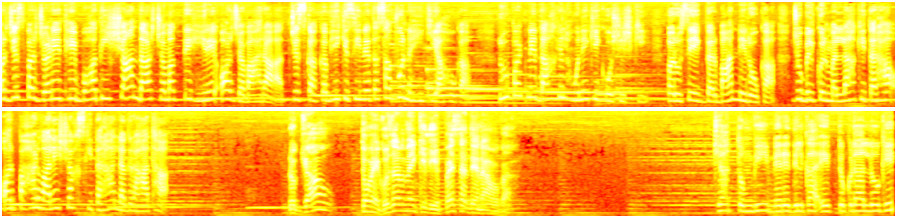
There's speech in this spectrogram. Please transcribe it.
और जिस पर जड़े थे बहुत ही शानदार चमकते हीरे और जवाहरात जिसका कभी किसी ने तस्वुर नहीं किया होगा। रूपर्ट ने दाखिल होने की कोशिश की पर उसे एक दरबान ने रोका जो बिल्कुल मल्लाह की तरह और पहाड़ वाले शख्स की तरह लग रहा था। रुक जाओ तुम्हें गुजरने के लिए पैसा देना होगा। क्या तुम भी मेरे दिल का एक टुकड़ा लोगे?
